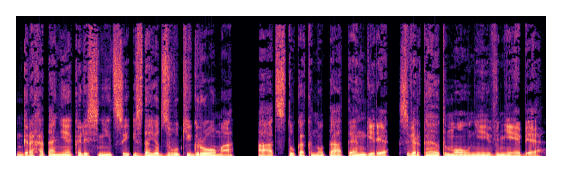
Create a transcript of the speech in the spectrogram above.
Грохотание колесницы издает звуки грома, а от стука кнута Тенгере сверкают молнии в небе.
